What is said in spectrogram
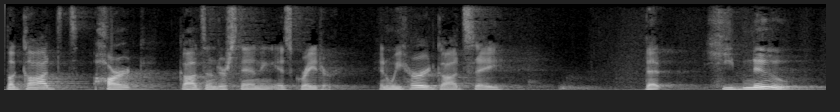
But God's heart, God's understanding is greater. And we heard God say that He knew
